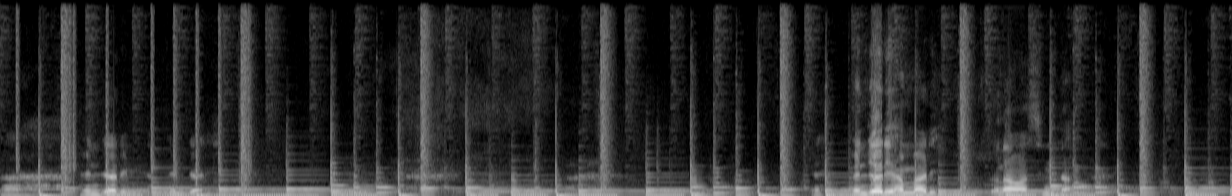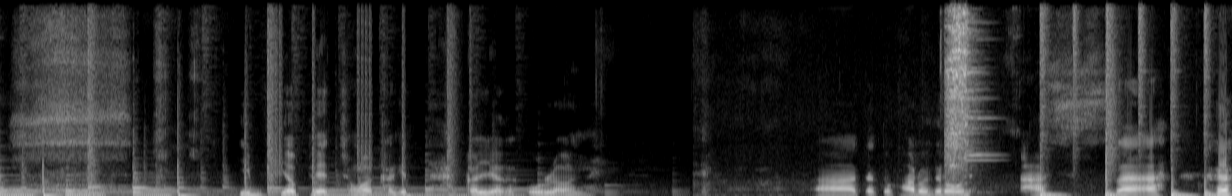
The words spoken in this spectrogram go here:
아, 벤자리입니다, 벤자리. 네, 벤자리 한 마리 또 나왔습니다. 이 옆에 정확하게 딱 걸려갖고 올라왔네. 아따 또 바로 들어오네. 아싸.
